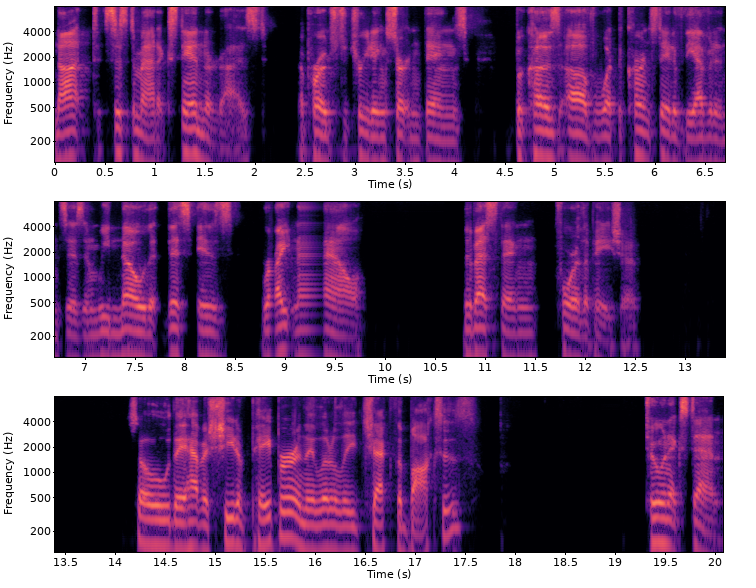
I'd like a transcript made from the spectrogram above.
not systematic, standardized approach to treating certain things because of what the current state of the evidence is. And we know that this is right now the best thing for the patient. So they have a sheet of paper and they literally check the boxes? To an extent.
